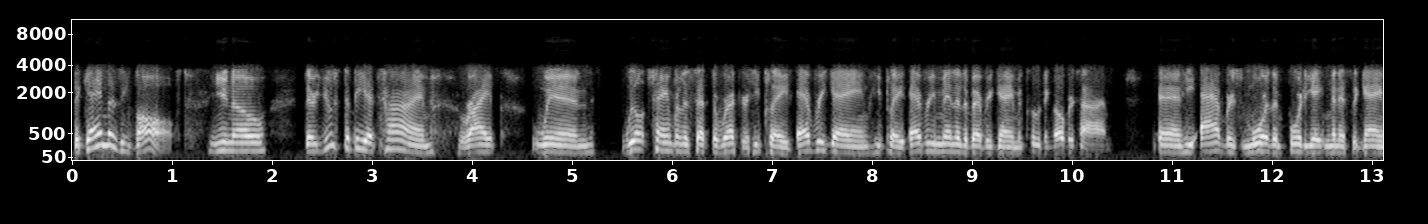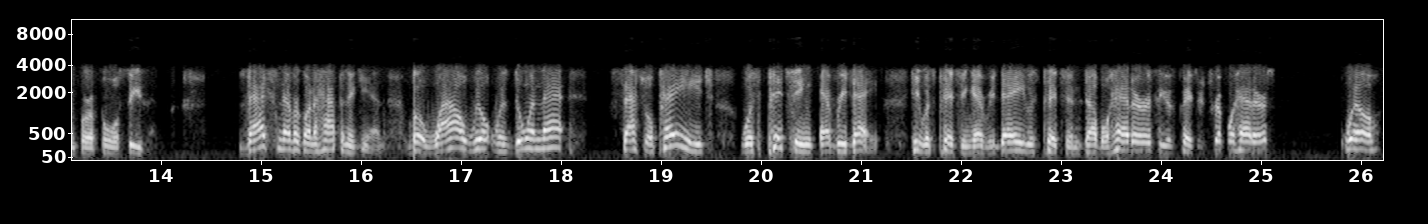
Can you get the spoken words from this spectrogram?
The game has evolved. You know, there used to be a time, right, when Wilt Chamberlain set the record. He played every game. He played every minute of every game, including overtime, and he averaged more than 48 minutes a game for a full season. That's never going to happen again. But while Wilt was doing that, Satchel Paige was pitching every day. He was pitching every day. He was pitching double headers. He was pitching triple headers. Well,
